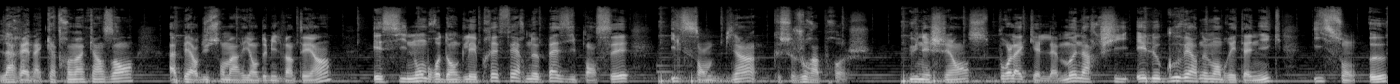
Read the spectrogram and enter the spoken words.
La reine a 95 ans, a perdu son mari en 2021, et si nombre d'Anglais préfèrent ne pas y penser, ils sentent bien que ce jour approche. Une échéance pour laquelle la monarchie et le gouvernement britannique y sont, eux,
